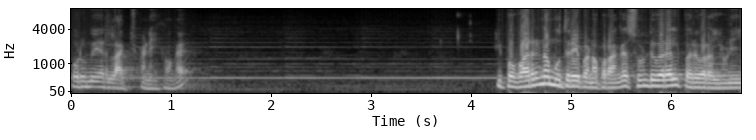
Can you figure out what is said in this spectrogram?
பொறுமையாக ரிலாக்ஸ் பண்ணிக்கோங்க. இப்போ வர்ண முத்திரை பண்ண போகிறாங்க சுண்டு விரல் பெருவரல் நுனி.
